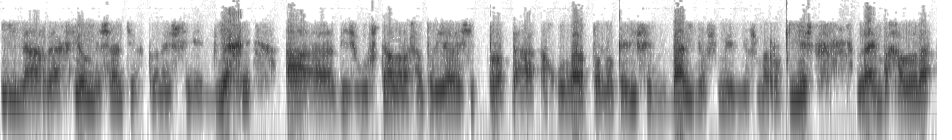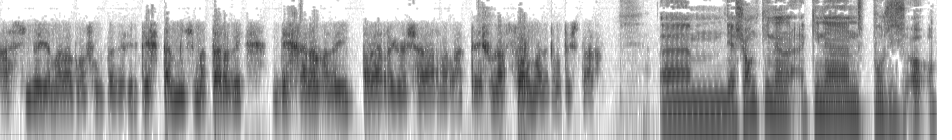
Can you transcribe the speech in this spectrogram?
y la reacción de Sánchez con ese viaje ha, disgustado a las autoridades y a, a juzgar por lo que dicen varios medios marroquíes, la embajadora ha sido llamada a consulta, es decir, que esta misma tarde dejará Madrid para regresar a Rabat. Es una forma de protestar. Um, I això en quina, quina ens posició, o, o,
